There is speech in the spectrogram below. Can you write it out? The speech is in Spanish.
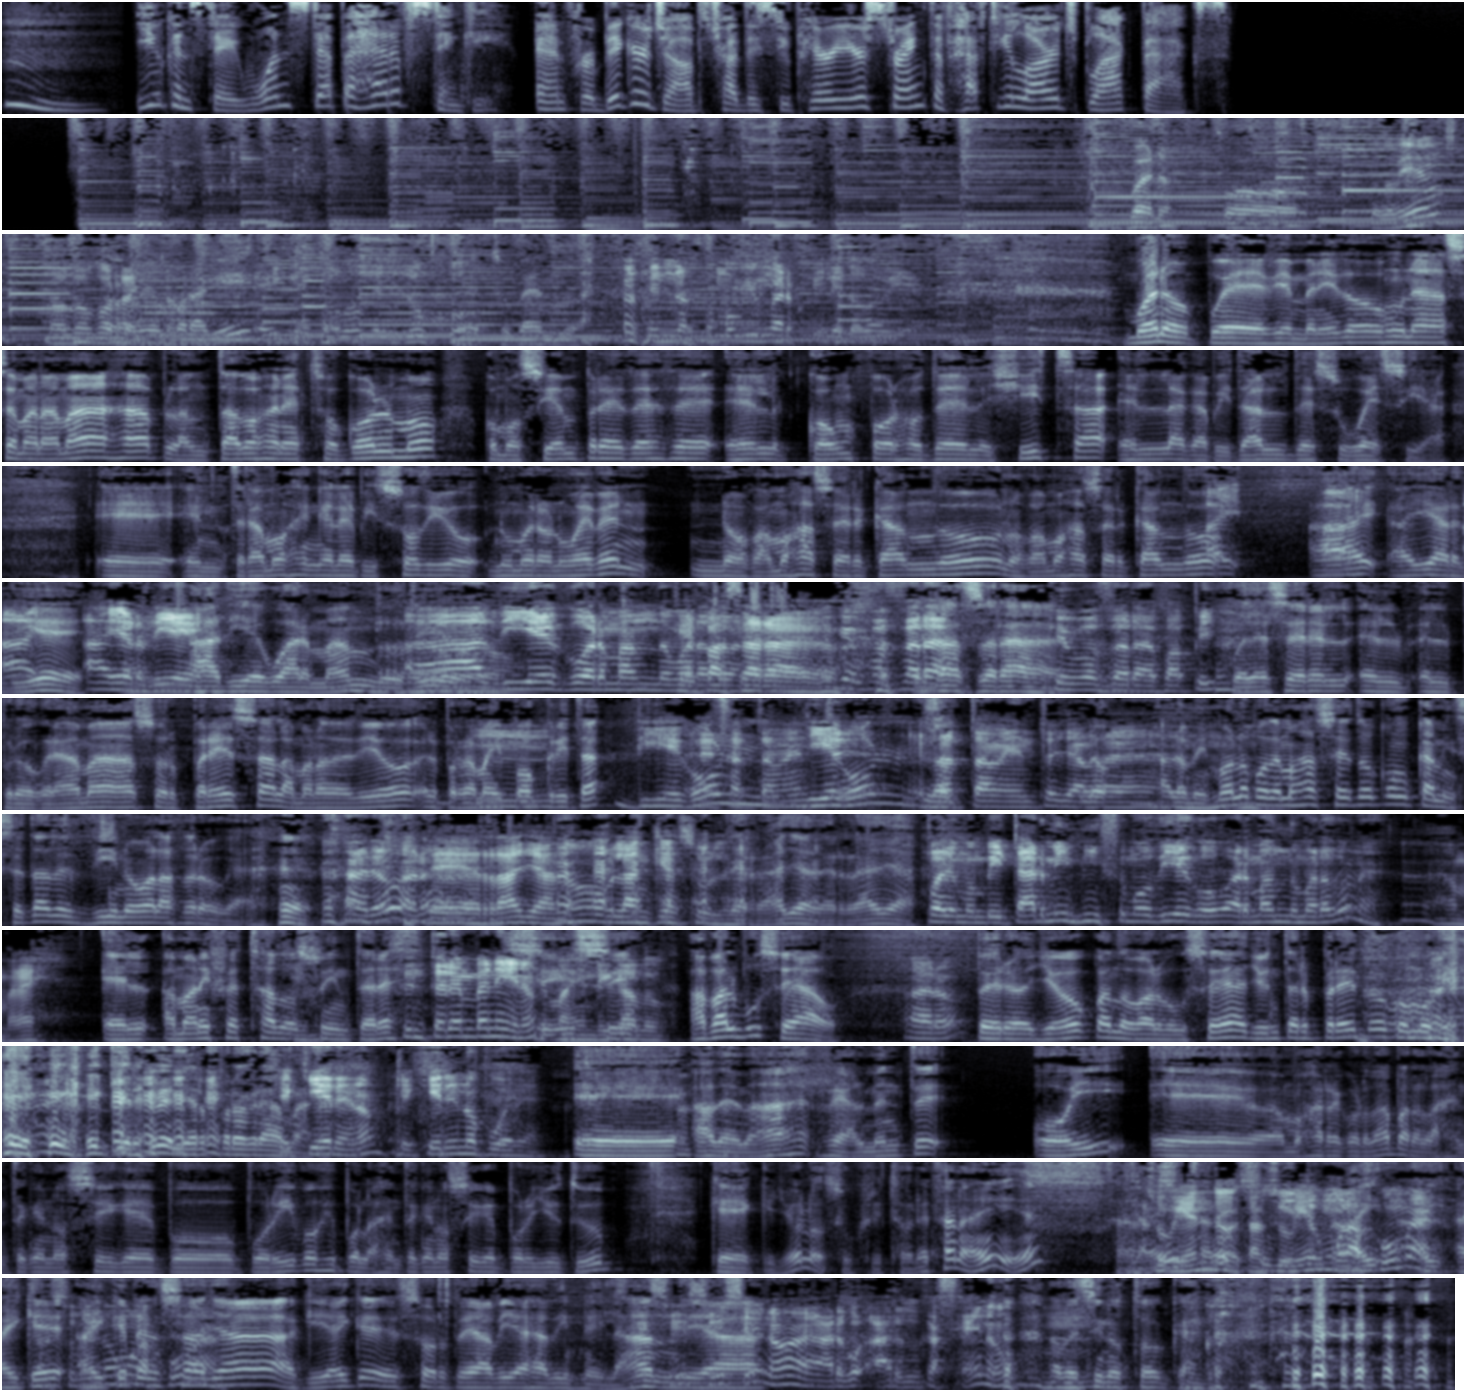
hmm, you can stay one step ahead of stinky. And for bigger jobs, try the superior strength of Hefty Large Black Bags. Bueno, pues, ¿todo bien? Todo correcto. bien por aquí? Sí, que todo del lujo. Estupendo. no somos bien un arfile todavía. Bueno, pues bienvenidos una semana más a Plantados en Estocolmo, como siempre desde el Comfort Hotel Kista, en la capital de Suecia. Eh, entramos en el episodio número 9, nos vamos acercando, nos vamos acercando Ay, ay, ay, Ardié, ay, Ardié. a Diego Armando, tío. Ah, Diego Armando ¿Qué Maradona. pasará? ¿Qué pasará? ¿Qué pasará? ¿Qué pasará, papi? Puede ser el, el- el programa sorpresa, la mano de Dios, el programa Mm, hipócrita. Diego, Exactamente. Diego, Exactamente, ya Lo- a lo mismo lo podemos hacer todo con camiseta de Dino a las drogas. Claro, claro. de raya, ¿no? Blanco y azul. de raya, de raya. Podemos invitar mismísimo Diego Armando Maradona. Hombre, Él ha manifestado su interés. Su interés en venir, ¿no? Sí, Más sí. indicado. Ha balbuceado. Claro. Pero yo cuando balbucea, yo interpreto como que, que quiere venir al programa. Que quiere, ¿no? Que quiere y no puede. Eh, además, realmente, hoy eh, vamos a recordar para la gente que nos sigue por, por Ivos y por la gente que nos sigue por YouTube, que, que yo, los suscriptores están ahí, ¿eh? Están ahí, subiendo, están ahí. están subiendo. como la Hay, espuma. hay- hay que, hay que pensar ya, aquí hay que sortear viajes a Sí, sí, Disneylandia. sí, sí, ¿no? Algo, algo que hacer, ¿no? A ver si nos toca.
